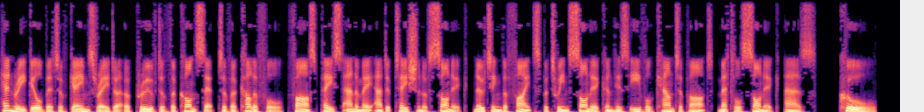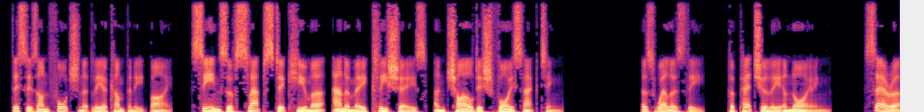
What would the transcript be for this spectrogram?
Henry Gilbert of GamesRadar approved of the concept of a colorful, fast-paced anime adaptation of Sonic, noting the fights between Sonic and his evil counterpart, Metal Sonic, as cool. This is unfortunately accompanied by Scenes of slapstick humor, anime cliches, and childish voice acting. As well as the perpetually annoying Sarah,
